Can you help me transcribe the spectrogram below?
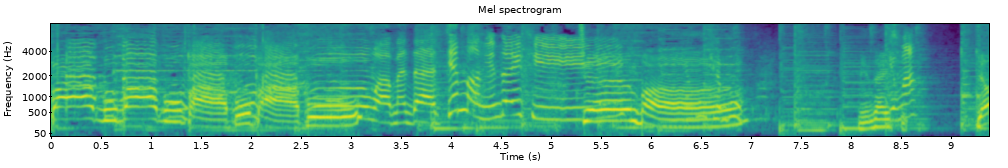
巴布巴布巴布巴布，我们的肩膀粘在一起，肩膀全部粘在一起，有吗？有，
